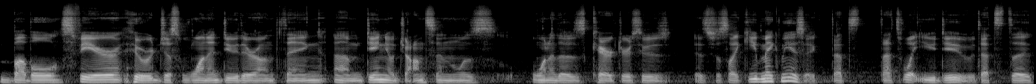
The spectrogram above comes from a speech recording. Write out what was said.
bubble sphere who just want to do their own thing. Um, Daniel Johnston was one of those characters who's it's just like you make music. That's that's what you do. That's the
